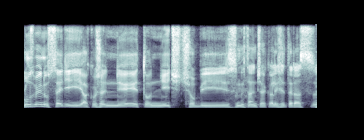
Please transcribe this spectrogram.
Plus minus sedí, akože nie je to nič, čo by sme tam čakali, že teraz e,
